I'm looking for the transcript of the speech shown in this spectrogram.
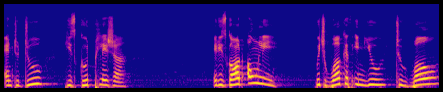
and to do his good pleasure. It is God only which worketh in you to will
